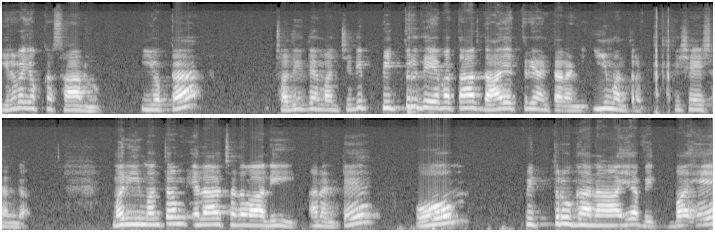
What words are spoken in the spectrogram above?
ఇరవై ఒక్క సార్లు ఈ యొక్క చదివితే మంచిది. పితృదేవత గాయత్రి అంటారండి ఈ మంత్రం. విశేషంగా. మరి ఈ మంత్రం ఎలా చదవాలి అని అంటే ఓం పితృగణాయ విద్మహే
